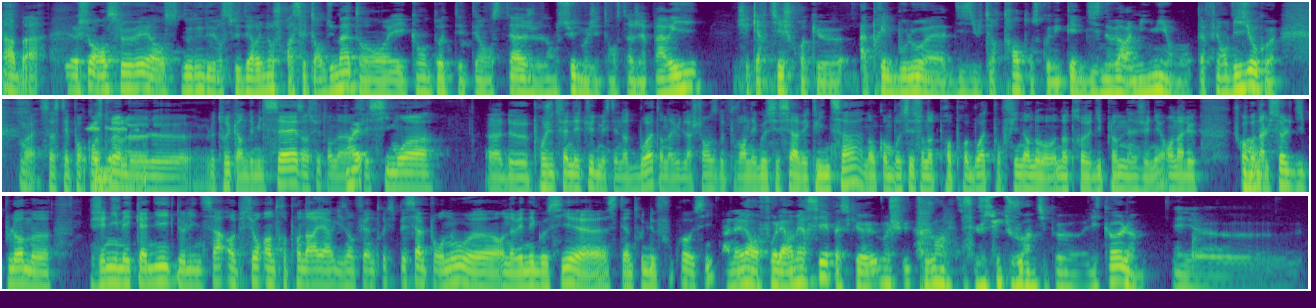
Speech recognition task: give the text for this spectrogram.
Ah bah. Le soir, on se levait, on se donnait des, on se des réunions, je crois, à 7 heures du mat. et quand toi, tu étais en stage dans le sud, moi, j'étais en stage à Paris. Chez Cartier, je crois que après le boulot à 18h30, on se connectait de 19h à minuit. On t'a fait en visio, quoi. Ouais, ça c'était pour construire le, le, truc en 2016. Ensuite, on a fait six mois de projet de fin d'études, mais c'était notre boîte. On a eu la chance de pouvoir négocier ça avec l'INSA. Donc, on bossait sur notre propre boîte pour finir notre diplôme d'ingénieur. On a le, je crois qu'on a le seul diplôme euh, génie mécanique de l'INSA, option entrepreneuriat. Ils ont fait un truc spécial pour nous. Euh, on avait négocié. c'était un truc de fou, quoi, aussi. Ah, D'ailleurs, il faut les remercier parce que moi, je suis toujours un petit, je suis toujours un petit peu l'école et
